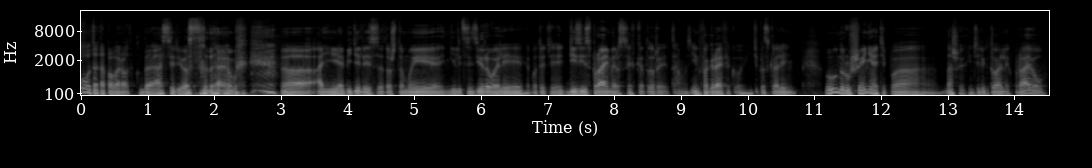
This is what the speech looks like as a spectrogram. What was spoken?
Вот это поворот. Да, серьезно, да. А, они обиделись за то, что мы не лицензировали вот эти disease primers, их, которые там, инфографику, и типа сказали, ну, нарушение, типа, наших интеллектуальных правил,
